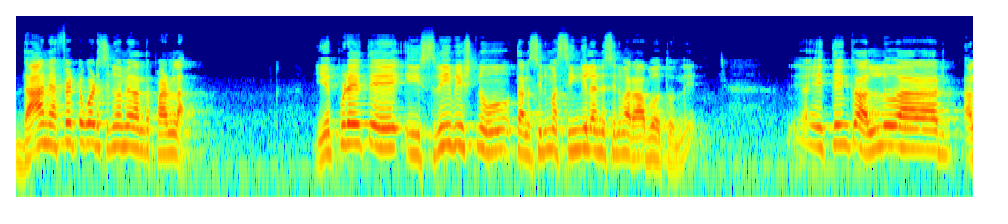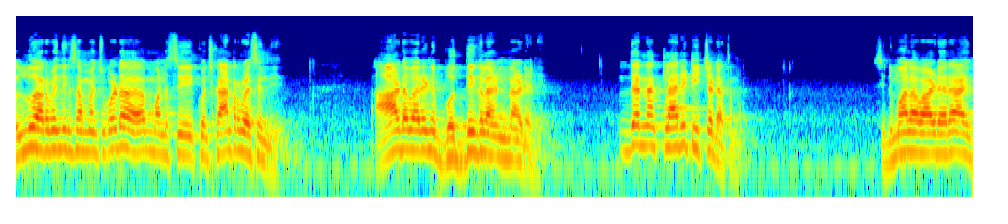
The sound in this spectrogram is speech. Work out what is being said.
దాని ఎఫెక్ట్ కూడా సినిమా మీద అంత పడలా. ఎప్పుడైతే ఈ శ్రీ విష్ణు తన సినిమా సింగిల్ అనే సినిమా రాబోతుంది ఐ థింక్ అల్లు అల్లు అరవింద్కి సంబంధించి కూడా మనసి కొంచెం కాంట్రవర్సింది ఆడవారిని బొద్దింకలు అన్నాడని దాన్ని నాకు క్లారిటీ ఇచ్చాడు అతను. సినిమాలో వాడారా? ఆయన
